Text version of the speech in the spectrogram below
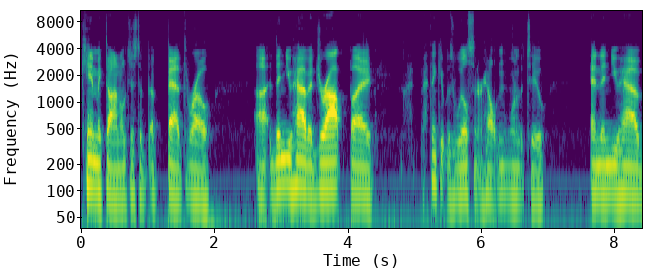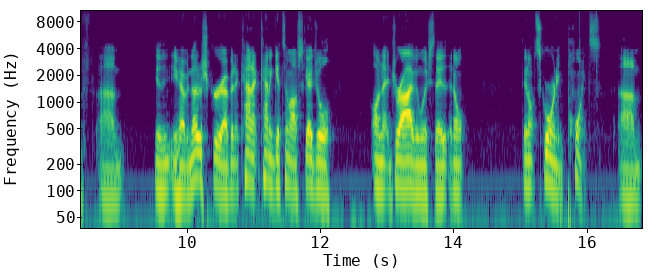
Cam McDonald, just a, a bad throw. Uh, then you have a drop by, I think it was Wilson or Helton, one of the two, and then you have um, you have another screw up, and it kind of kind of gets them off schedule on that drive in which they, they don't they don't score any points. Um,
